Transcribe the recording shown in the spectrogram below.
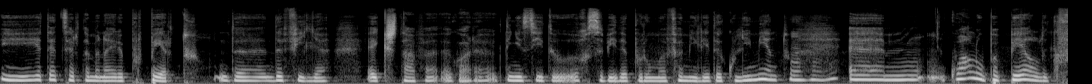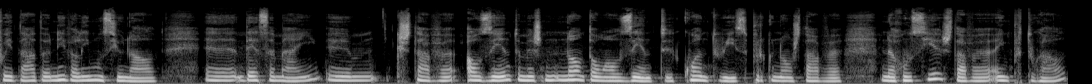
e até de certa maneira por perto da, da filha eh, que estava agora, que tinha sido recebida por uma família de acolhimento. Uhum. Um, qual o papel que foi dado a nível emocional uh, dessa mãe um, que estava ausente, mas não tão ausente quanto isso, porque não estava na Rússia, estava em Portugal,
